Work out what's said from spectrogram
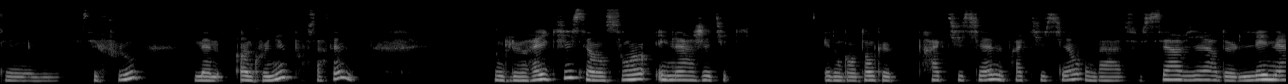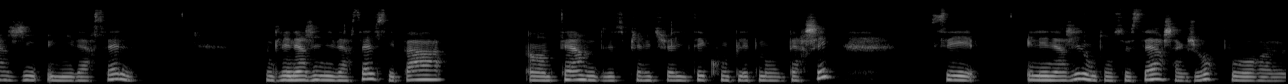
c'est flou, même inconnu pour certaines. Donc le Reiki, c'est un soin énergétique. Et donc en tant que praticienne, praticien, on va se servir de l'énergie universelle. Donc l'énergie universelle, c'est pas un terme de spiritualité complètement perché, c'est l'énergie dont on se sert chaque jour pour, euh,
